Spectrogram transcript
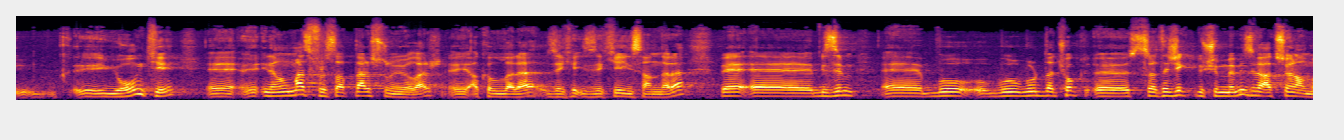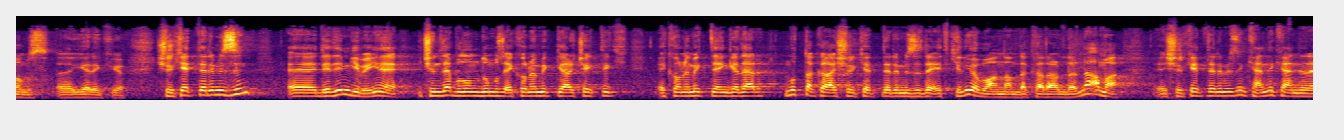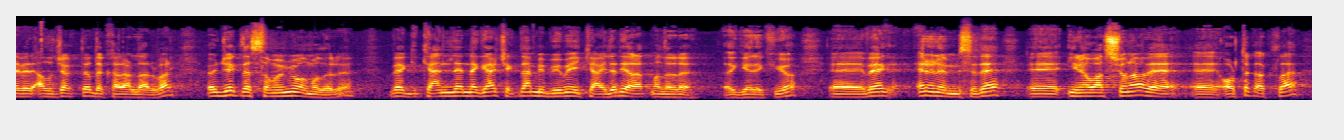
e, yoğun ki e, inanılmaz fırsatlar sunuyorlar e, akıllara, zeki, zeki insanlara ve e, bizim e, bu, bu burada çok e, stratejik düşünmemiz ve aksiyon almamız e, gerekiyor. Şirketlerimizin e, dediğim gibi yine içinde bulunduğumuz ekonomik gerçeklik, ekonomik dengeler mutlaka şirketlerimizi de etkiliyor bu anlamda kararlarını ama e, şirketlerimizin kendi kendine alacakları da kararlar var. Öncelikle samimi olmaları ve kendilerine gerçekten bir büyüme hikayeleri yaratmaları e, gerekiyor. E, ve en önemlisi de inovasyona ve ortak akla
